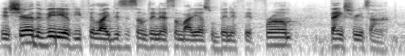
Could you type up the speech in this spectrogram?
and share the video if you feel like this is something that somebody else will benefit from. Thanks for your time.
